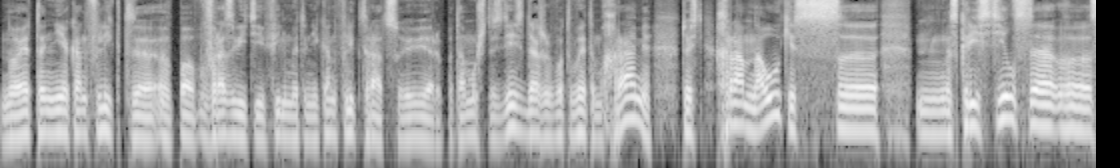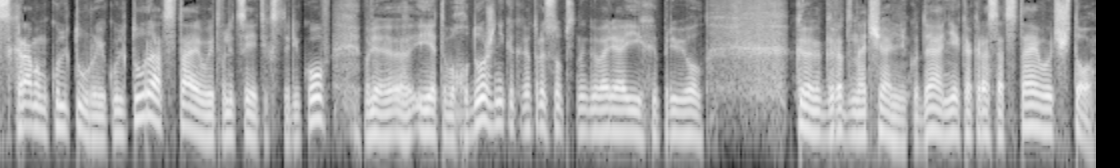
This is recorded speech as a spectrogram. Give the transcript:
но это не конфликт э, в развитии фильма, это не конфликт рацио и веры, потому что здесь даже вот в этом храме, то есть храм науки с, скрестился с храмом культуры, и культура отстаивает в лице этих стариков и этого художника, который, собственно говоря, их и привел к градоначальнику, да, они как раз отстаивают что?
